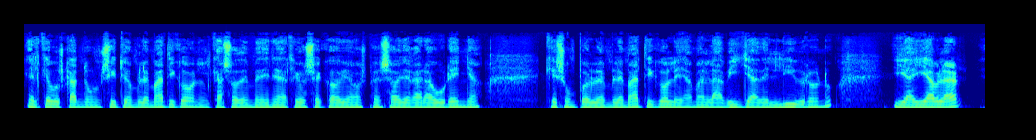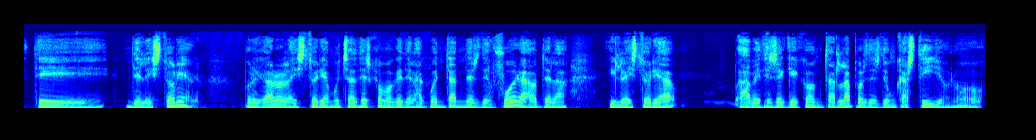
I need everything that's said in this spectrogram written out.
el que buscando un sitio emblemático, en el caso de Medina de Río Seco habíamos pensado llegar a Ureña, que es un pueblo emblemático, le llaman la Villa del Libro, ¿no? Y ahí hablar de, de la historia, porque claro, la historia muchas veces como que te la cuentan desde fuera o te la y la historia a veces hay que contarla pues desde un castillo, ¿no? O,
